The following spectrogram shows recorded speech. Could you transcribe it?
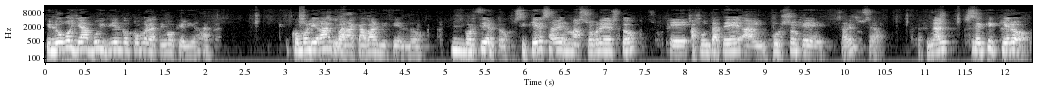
y luego ya voy viendo cómo la tengo que ligar. Cómo ligar para acabar diciendo, mm. por cierto, si quieres saber más sobre esto, eh, apúntate al curso que, ¿sabes? O sea, al final sé que quiero,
